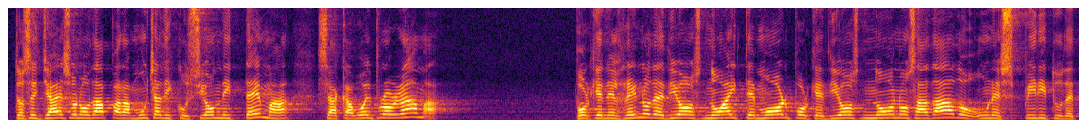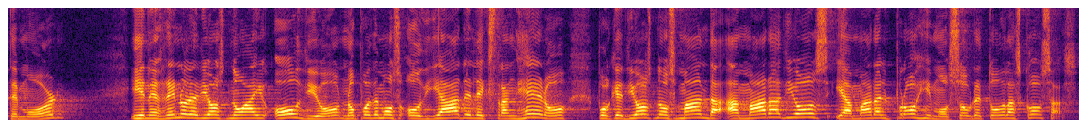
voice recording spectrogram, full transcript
Entonces ya eso no da para mucha discusión ni tema, se acabó el programa. Porque en el reino de Dios no hay temor porque Dios no nos ha dado un espíritu de temor. Y en el reino de Dios no hay odio, no podemos odiar al extranjero porque Dios nos manda amar a Dios y amar al prójimo sobre todas las cosas.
